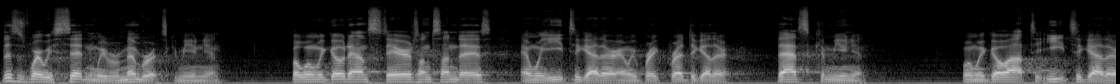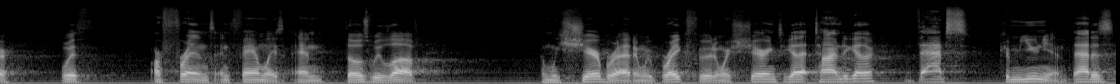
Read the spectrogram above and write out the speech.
This is where we sit and we remember it's communion. But when we go downstairs on Sundays and we eat together and we break bread together, that's communion. When we go out to eat together with our friends and families and those we love, and we share bread and we break food and we're sharing together that time together, that's communion. That is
